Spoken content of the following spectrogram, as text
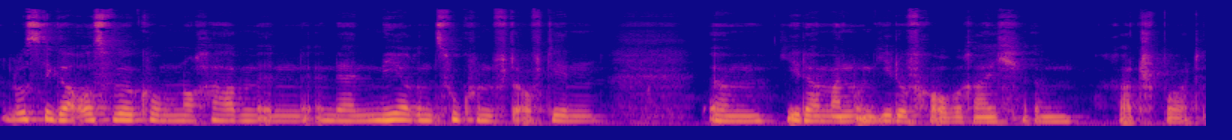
lustige Auswirkungen noch haben in, in der näheren Zukunft auf den ähm, jedermann und jede Frau Bereich im Radsport.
